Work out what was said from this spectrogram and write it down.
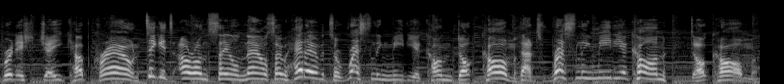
British J Cup crown. Tickets are on sale now, so head over to WrestlingMediaCon.com. That's WrestlingMediaCon.com.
